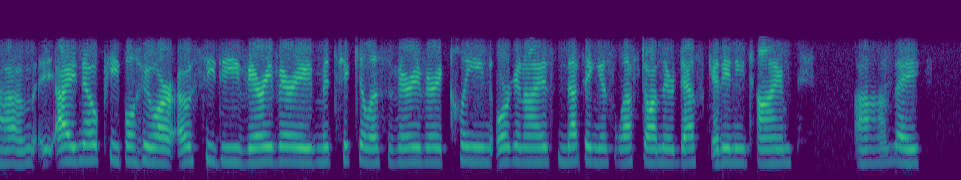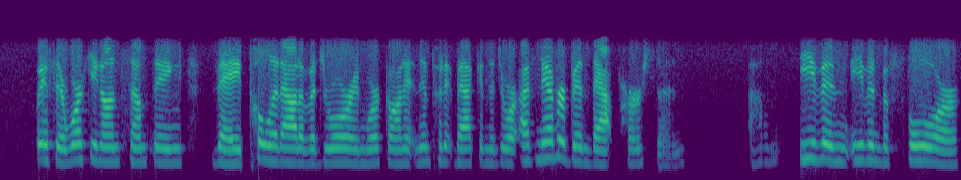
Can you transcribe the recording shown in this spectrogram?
Um, I know people who are OCD, very, very meticulous, very, very clean, organized. Nothing is left on their desk at any time. Um, they if they're working on something, they pull it out of a drawer and work on it and then put it back in the drawer. I've never been that person. um, even even before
